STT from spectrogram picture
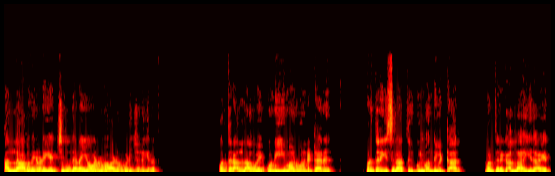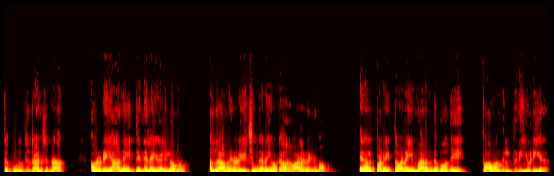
அல்லாஹுவினுடைய சிந்தனையோடு வாழும்படி சொல்கிறது. ஒருத்தர் அல்லாஹுவை கொண்டு ஈமான் கொண்டுட்டாரு ஒருத்தர் இஸ்லாத்திற்குள் வந்து விட்டார் ஒருத்தருக்கு அல்லாஹ் ஹிதாயத்தை கொடுத்துட்டான்னு சொன்னால் அவருடைய அனைத்து நிலைகளிலும் அல்லாஹினுடைய சிந்தனையோடு அவர் வாழ வேண்டுமாம் ஏன்னால் படைத்தவனை மறந்தபோது பாவங்கள் பெருகி விடுகிறது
